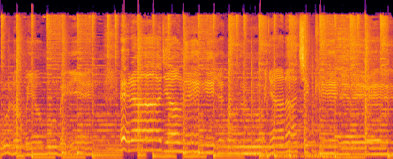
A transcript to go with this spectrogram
ဘူးလို့မယုံဘူးမေရဲ့အဲ့ဒါကြောင့်လေရန်ကုန်လူကိုအညာသာချစ်ခဲ့တယ်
